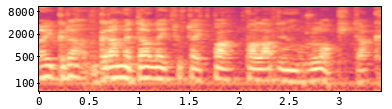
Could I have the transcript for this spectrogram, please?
No i gra, gramy dalej tutaj pa, Paladyn Murloki, tak?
